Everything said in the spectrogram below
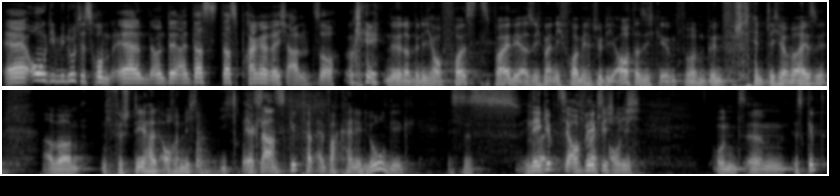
Äh, oh, die Minute ist rum äh, und äh, das, das prangere ich an. So, okay. Nö, da bin ich auch vollstens bei dir. Also ich meine, ich freue mich natürlich auch, dass ich geimpft worden bin, verständlicherweise. Aber ich verstehe halt auch nicht, ich, ja, klar. Es, es, gibt halt einfach keine Logik. Es ist, nee, weiß, gibt's ja auch wirklich auch nicht. nicht. Und ähm, es gibt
